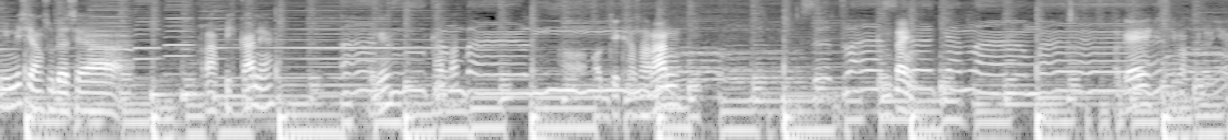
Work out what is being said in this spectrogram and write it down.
mimis yang sudah saya rapihkan ya. Oke nampak Oh, objek sasaran. Genteng. Oke simak videonya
